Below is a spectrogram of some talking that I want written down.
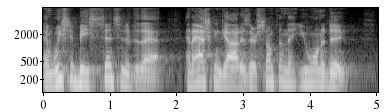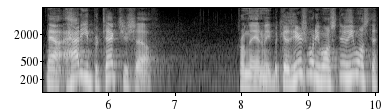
And we should be sensitive to that and asking God, is there something that you want to do? Now, how do you protect yourself? From the enemy. Because here's what he wants to do. He wants to,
